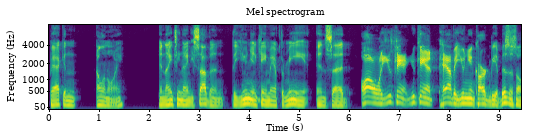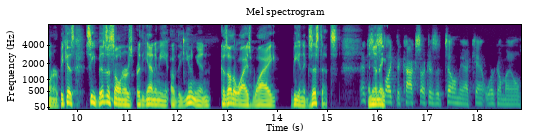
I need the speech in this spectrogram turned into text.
back in Illinois in 1997, the union came after me and said, "Oh, well, you can't you can't have a union card and be a business owner because see, business owners are the enemy of the union because otherwise, why be in existence?" it's and just they- like the cocksuckers that tell me I can't work on my own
